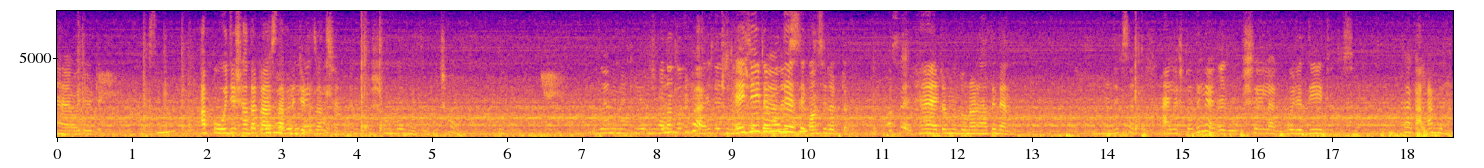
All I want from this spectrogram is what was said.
হ্যাঁ ওই যে ওইটাই। আপু ওই যে সাদাটা আছে আপনি যেটা চাচ্ছেন। সুন্দর বুঝছ? এই যে এটার মধ্যে আছে কনসিলারটা হ্যাঁ এটার মধ্যে ওনার হাতে দেন। হ্যাঁ, দেখছেন? আইল্যাশটা দিলে সেই লাগবে। ওই যে দিয়ে দিতেছে। থাক আর লাগবে না?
